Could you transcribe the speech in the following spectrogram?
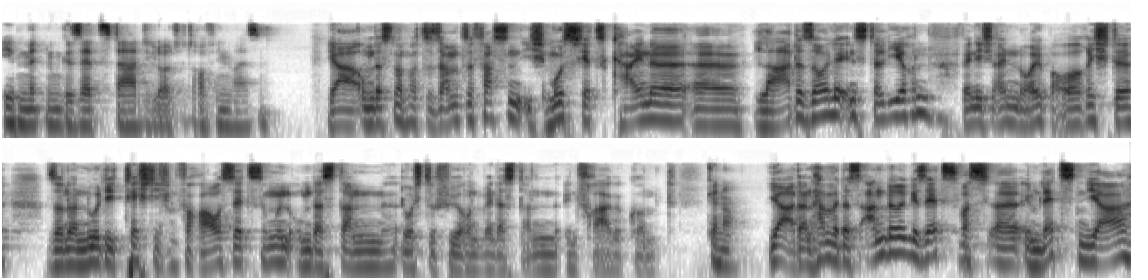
eben mit einem Gesetz da die Leute darauf hinweisen. Ja, um das nochmal zusammenzufassen, ich muss jetzt keine äh, Ladesäule installieren, wenn ich einen Neubau errichte, sondern nur die technischen Voraussetzungen, um das dann durchzuführen, wenn das dann in Frage kommt. Genau. Ja, dann haben wir das andere Gesetz, was äh, im letzten Jahr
